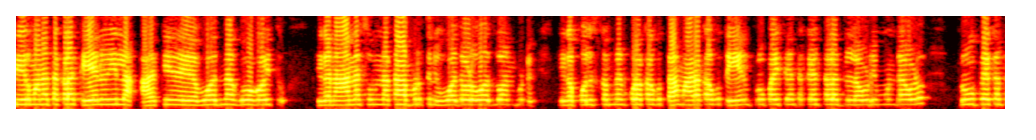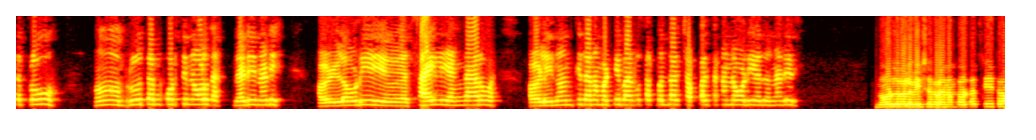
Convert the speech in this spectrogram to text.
ತೀರ್ಮಾನ ತಕೊಳಕ್ ಏನು ಇಲ್ಲ. ಆಕೆ ಓದ್ನಾಗ ಹೋಗೋಯ್ತು. ಈಗ ನಾನ ಸುಮ್ನ ಕಾಬಿಡ್ತೀನಿ ಓದೋಳು ಓದ್ಲು ಅನ್ಬಿಟ್ಟು ಈಗ ಪೊಲೀಸ್ ಕಂಪ್ಲೇಂಟ್ ಕೊಡಕ್ಕಾಗುತ್ತಾ? ಮಾಡಕ್ಕಾಗುತ್ತೆ? ಏನ್ ಪ್ರೂಫ್ ಐತೆ ಅಂತ ಕೇಳ್ತಾಳ ಲೌಡಿ ಮುಂದೆ ಅವಳು? ಪ್ರೂಫ್ ಬೇಕಂತ ಪ್ರೂಫ್ ಹ್ಮ್ ಪ್ರೂಫ್ ತಂದು ಕೊಡ್ತೀನಿ ಅವಳಗ. ನಡಿ ನಡಿ. ಅವಳ ಲೌಡಿ ಸಾಯ್ಲಿ ಹೆಂಗಾರು. ಅವಳು ಇನ್ನೊಂದ್ ಕಿದನ ಮಟ್ಟಿ ಬಾಗು ತಕ್ಕ ಬಂದಾಗ ಚಪ್ಪಲ್ ತಕೊಂಡ ಹೊಡಿಯೋದು ನಡಿ ನೋಡಿದ್ರಲ್ಲ ವೀಕ್ಷಕರ, ನಮ್ ದೊಡ್ಡ ಈ ತರ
